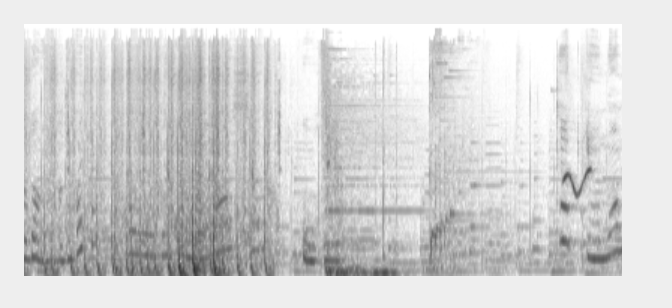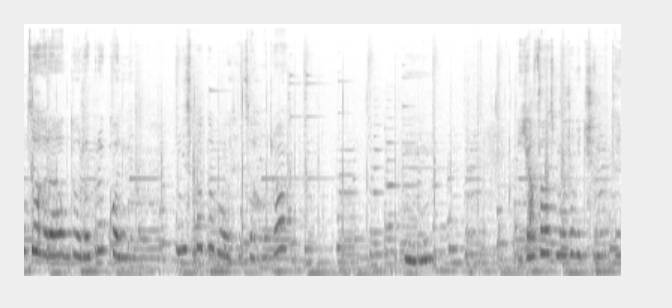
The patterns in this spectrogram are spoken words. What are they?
Ми подавайте. Так, і нам ця гра дуже прикольна. Мені сподобалася ця гра. Угу. Я зараз можу відчинити.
